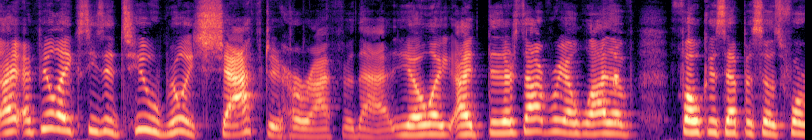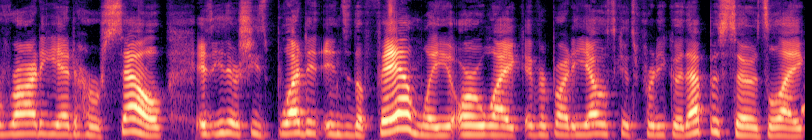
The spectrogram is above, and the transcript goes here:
I, I feel like season two really shafted her after that. You know, like, I, there's not really a lot of focus episodes for Roddy and herself. is either she's blended into the family or, like, everybody else gets pretty good episodes. Like,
